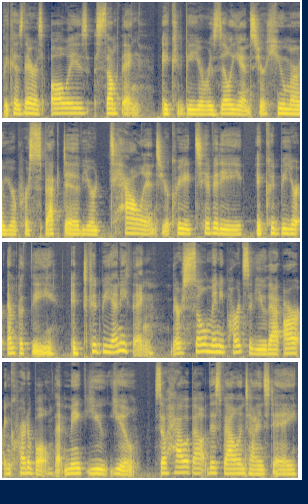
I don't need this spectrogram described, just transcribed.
Because there is always something. It could be your resilience, your humor, your perspective, your talent, your creativity. It could be your empathy. It could be anything. There's so many parts of you that are incredible, that make you you. So, how about this Valentine's Day?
